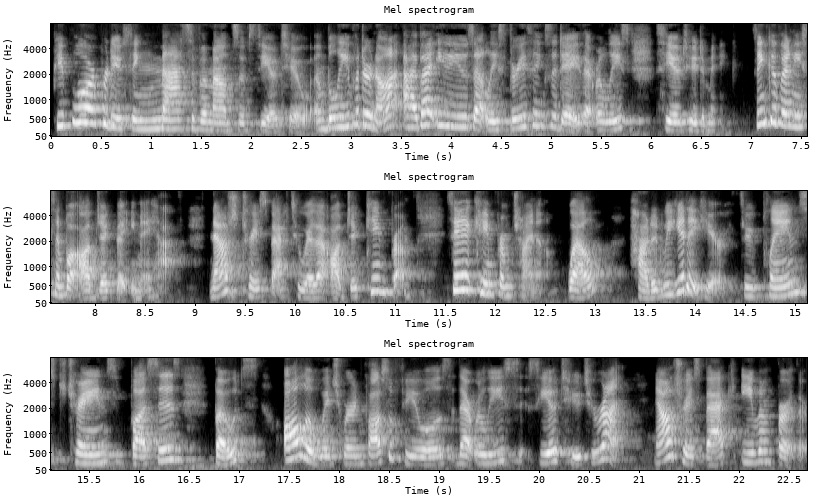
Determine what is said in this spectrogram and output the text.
People are producing massive amounts of CO2, and believe it or not, I bet you use at least three things a day that release CO2 to make. Think of any simple object that you may have. Now to trace back to where that object came from. Say it came from China. Well, how did we get it here? Through planes, trains, buses, boats, all of which were in fossil fuels that release CO2 to run. Now trace back even further.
